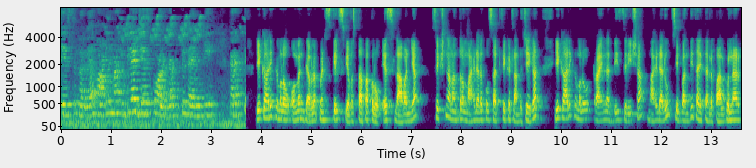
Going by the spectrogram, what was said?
చేస్తున్నారు కదా వాటిని మనం యూటిలైజ్ చేసుకోవాలి కరెక్ట్ టైంకి కరెక్ట్ ఈ కార్యక్రమంలో ఉమెన్ డెవలప్మెంట్ స్కిల్స్ వ్యవస్థాపకులు ఎస్ లావణ్య శిక్షణ అనంతరం మహిళలకు సర్టిఫికెట్లు అందజేయగా ఈ కార్యక్రమంలో ట్రైనర్ డి శిరీష మహిళలు సిబ్బంది తదితరులు పాల్గొన్నారు.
